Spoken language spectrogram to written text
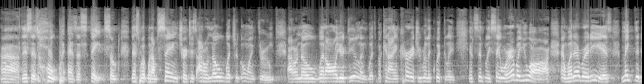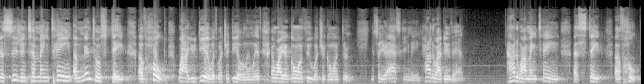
Ah, this is hope as a state. So that's what, what I'm saying, churches. I don't know what you're going through. I don't know what all you're dealing with, but can I encourage you really quickly and simply say, wherever you are and whatever it is, make the decision to maintain a mental state of hope while you deal with what you're dealing with and while you're going through what you're going through. And so you're asking me, how do I do that? How do I maintain a state of hope?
